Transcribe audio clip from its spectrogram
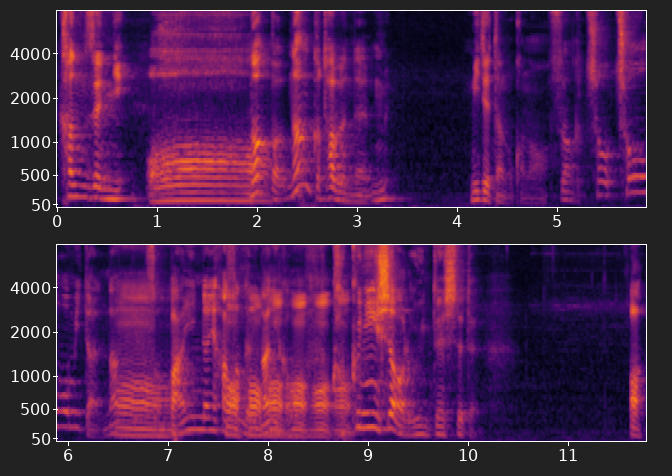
完全に。ああなんかなんか多分ねめ見てたのかな？そうなんか帳帳簿みたいななんていうそのバインダーに挟んでる何かをあ確認しながら運転してて。あ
